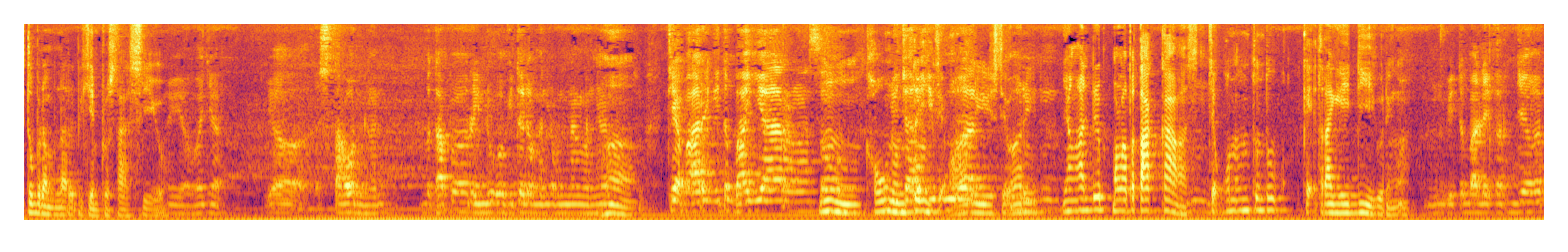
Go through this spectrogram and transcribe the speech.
itu benar-benar bikin frustasi kok Iya wajar. Ya setahun kan. Betapa rindu kita dengan kemenangan kan. Ha. Tiap hari kita bayar masuk. hmm, kau nonton hiburan. hari setiap hari Hmm. yang ada malah petaka setiap kau nonton tuh kayak tragedi kau tengok Hmm, Kita balik kerja kan.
